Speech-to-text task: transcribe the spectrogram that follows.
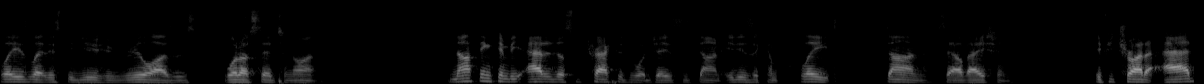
Please let this be you who realizes what I've said tonight. Nothing can be added or subtracted to what Jesus has done. It is a complete, done salvation. If you try to add,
